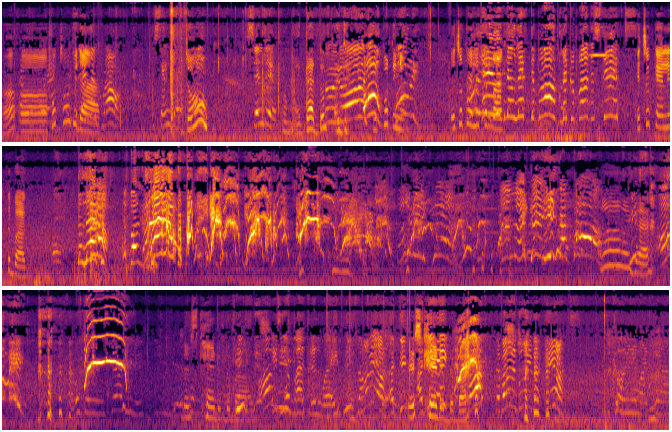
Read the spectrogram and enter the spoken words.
Uh-oh. Who told you that? Ground. Send it. Don't. Send it. Oh my God, don't. Oh, I- no. you put in your... It's okay, lift the bag. look, they lift the bug. Look above the sticks. It's okay, lift the bag. The left. The bug. Oh my God. Oh They're scared of the bag. They're scared of the bag. The bag is going in my pants. Going in my pants.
